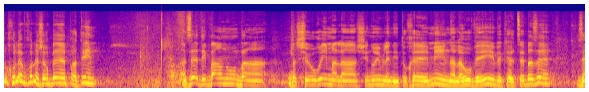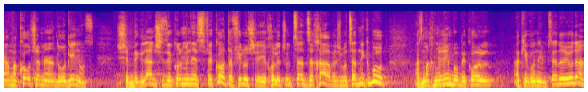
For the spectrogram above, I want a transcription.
וכולי וכולי, יש הרבה פרטים. אז זה דיברנו בשיעורים על השינויים לניתוחי מין, על ההוא והיא וכיוצא בזה, זה המקור שם מהאנדרוגינוס, שבגלל שזה כל מיני ספקות, אפילו שיכול להיות שהוא צד זכר, אבל יש בו צד נקבות, אז מחמירים בו בכל הכיוונים. בסדר, יהודה?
